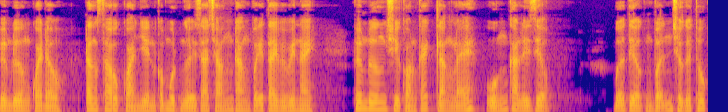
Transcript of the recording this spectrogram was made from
Viêm Dương quay đầu, đằng sau quả nhiên có một người da trắng đang vẫy tay về bên này. Viêm Dương chỉ còn cách lặng lẽ uống cả ly rượu. Bữa tiệc vẫn chưa kết thúc,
